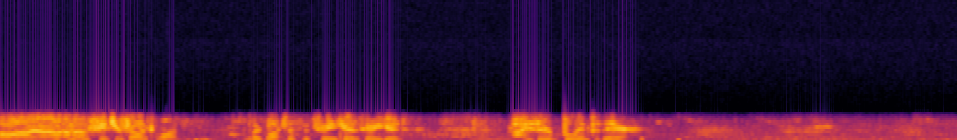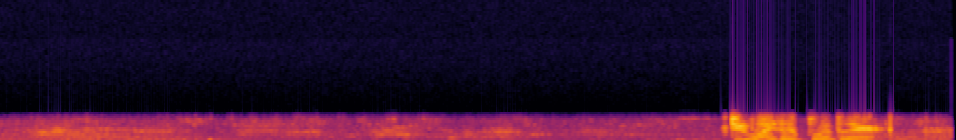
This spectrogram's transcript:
Oh, I, I'm, I'm looking at your phone. Come on. Like, watch this. It's gonna be good. It's gonna be good. Why is there a blimp there? Dude, why is there a blimp there?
